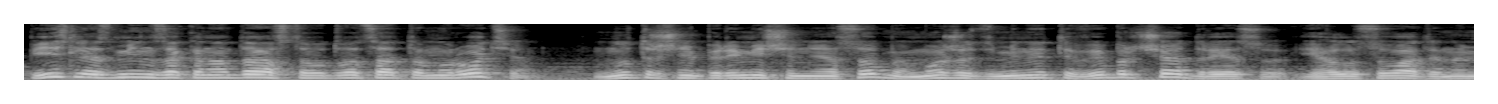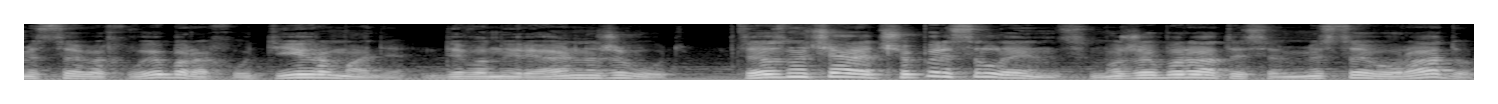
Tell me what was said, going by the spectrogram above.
Після змін законодавства у 2020 році внутрішньо переміщені особи можуть змінити виборчу адресу і голосувати на місцевих виборах у тій громаді, де вони реально живуть. Це означає, що переселенець може обиратися в місцеву раду,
